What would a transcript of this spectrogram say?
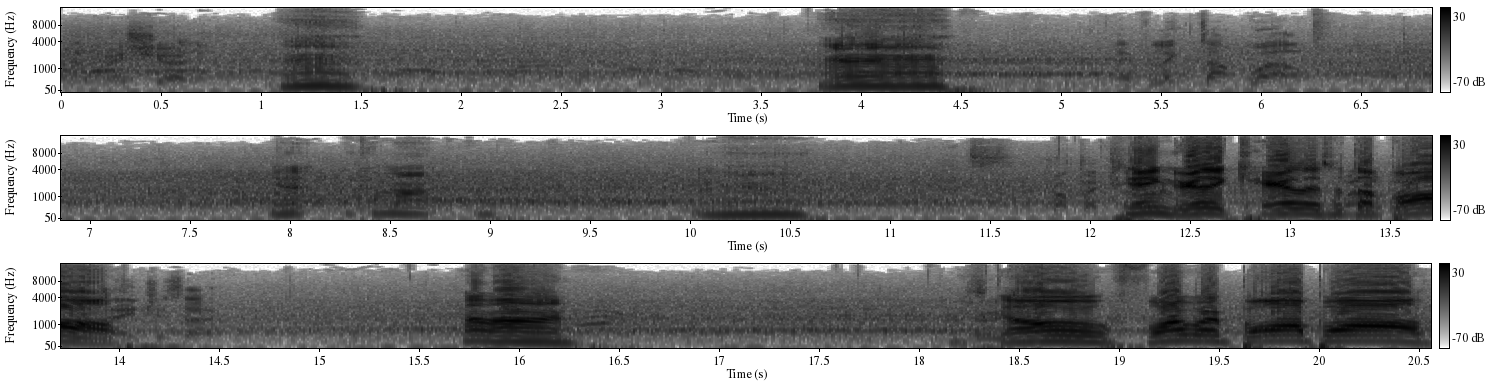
and very surely. Uh, uh, They've linked up well. yeah, come on. Getting really careless with the well away from ball. Come on. Let's go. Forward ball, ball.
